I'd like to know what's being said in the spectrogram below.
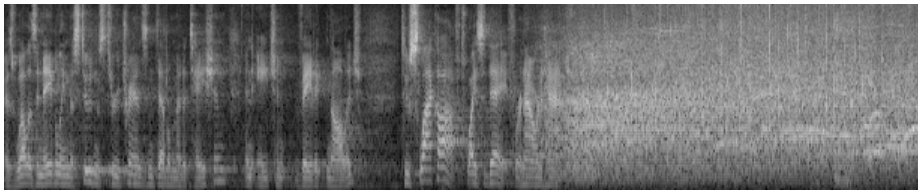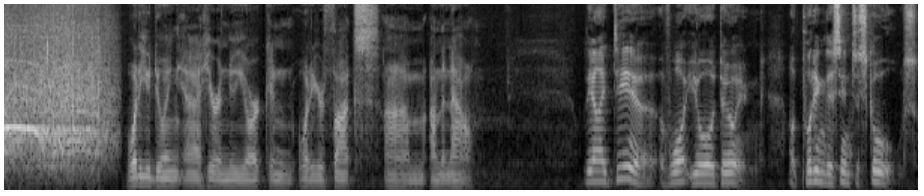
as well as enabling the students through transcendental meditation and ancient Vedic knowledge to slack off twice a day for an hour and a half. What are you doing uh, here in New York, and what are your thoughts um, on the now? The idea of what you're doing, of putting this into schools,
